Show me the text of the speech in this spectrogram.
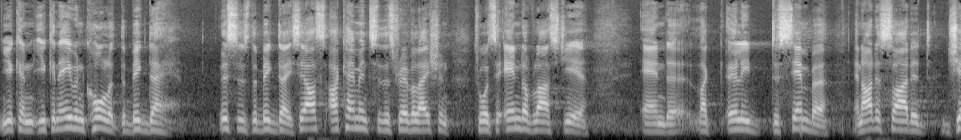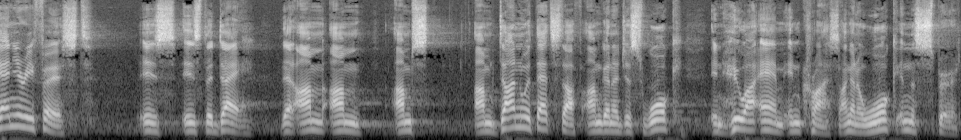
You can, you can even call it the big day. This is the big day. See, I, I came into this revelation towards the end of last year, and uh, like early December, and I decided January 1st is, is the day that I'm, I'm, I'm, I'm done with that stuff. I'm going to just walk in who I am in Christ. I'm going to walk in the Spirit.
